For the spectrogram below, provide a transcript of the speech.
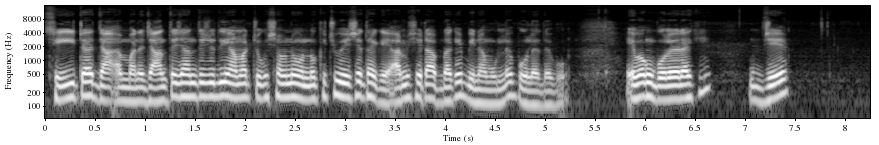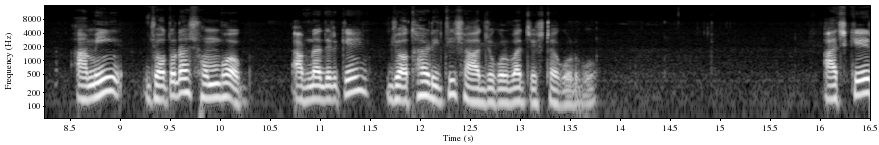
সেইটা মানে জানতে জানতে যদি আমার চোখের সামনে অন্য কিছু এসে থাকে, আমি সেটা আপনাকে বিনামূল্যে বলে দেব। এবং বলে রাখি যে, আমি যতটা সম্ভব আপনাদেরকে যথারীতি সাহায্য করবার চেষ্টা করব। আজকের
